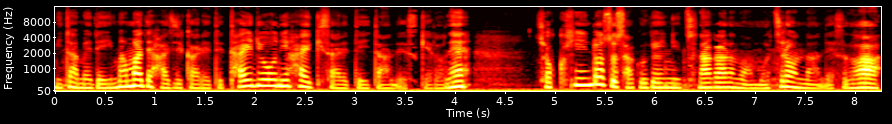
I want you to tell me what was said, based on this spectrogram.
見た目で今まで弾かれて大量に廃棄されていたんですけどね食品ロス削減につながるのはもちろんなんですが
